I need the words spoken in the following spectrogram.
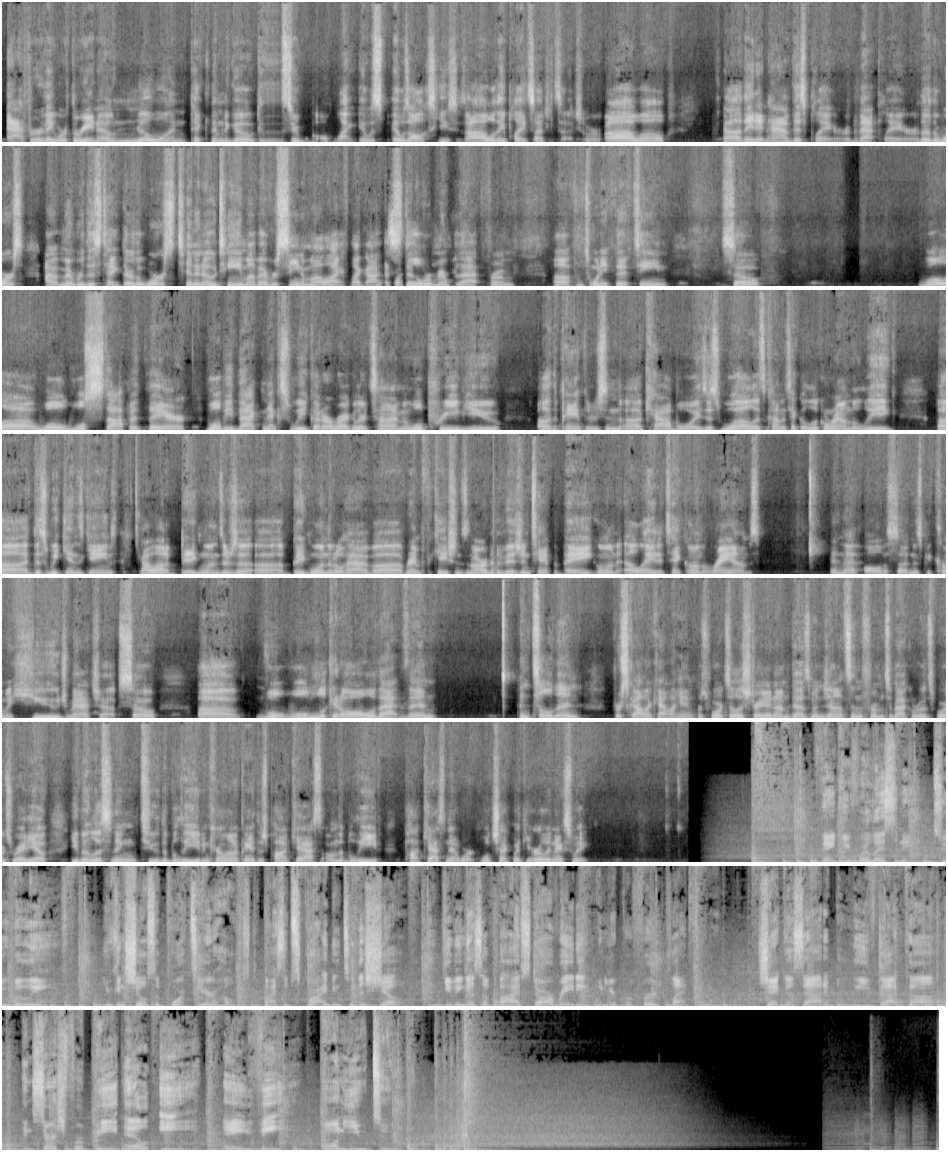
after they were three and zero, oh, no one picked them to go to the Super Bowl. Like it was, it was all excuses. Oh well, they played such and such, or oh well, uh, they didn't have this player or that player. Or they're the worst. I remember this take. They're the worst ten and zero oh team I've ever seen in my life. Like I still remember that from uh, from 2015. So we'll uh we'll we'll stop it there. We'll be back next week at our regular time and we'll preview uh the Panthers and uh Cowboys as well as kind of take a look around the league uh this weekend's games. Got a lot of big ones. There's a, a big one that'll have uh ramifications in our division. Tampa Bay going to LA to take on the Rams. And that all of a sudden has become a huge matchup. So uh we'll we'll look at all of that then. Until then, for Skylar Callahan from Sports Illustrated, I'm Desmond Johnson from Tobacco Road Sports Radio. You've been listening to the Bleav in Carolina Panthers podcast on the Bleav Podcast Network. We'll check with you early next week. Thank you for listening to Bleav. You can show support to your host by subscribing to the show and giving us a five star rating on your preferred platform. Check us out at Bleav.com and search for B L E A V on YouTube.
